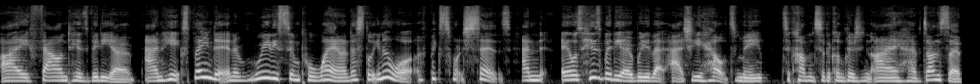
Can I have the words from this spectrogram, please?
I found his video and he explained it in a really simple way. And I just thought, you know what? It makes so much sense. And it was his video really that actually helped me to come to the conclusion I have done so.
